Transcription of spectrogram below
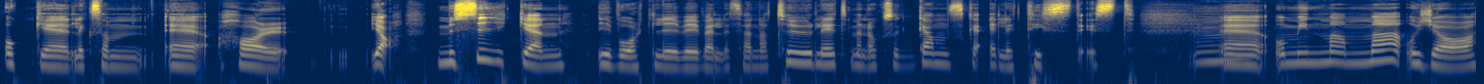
och eh, liksom eh, har... Ja, musiken i vårt liv är väldigt så naturligt men också ganska elitistiskt. Mm. Eh, och min mamma och jag,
